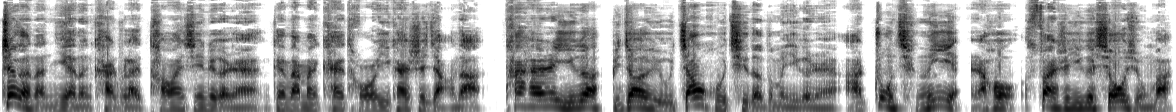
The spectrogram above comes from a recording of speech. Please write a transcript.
这个呢你也能看出来，唐万新这个人跟咱们开头一开始讲的，他还是一个比较有江湖气的这么一个人啊，重情义，然后算是一个枭雄吧。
